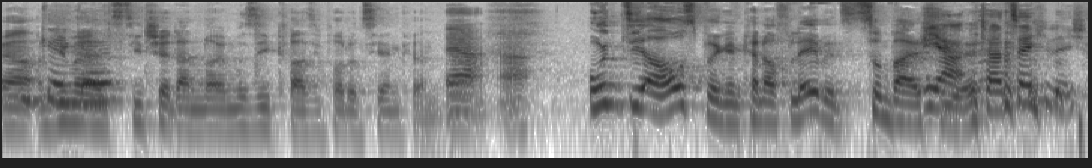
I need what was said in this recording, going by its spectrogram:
Ja, und Okay, wie man geil. als DJ dann neue Musik quasi produzieren kann. Ja, ja. Und die ausbringen kann auf Labels zum Beispiel. ja tatsächlich.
